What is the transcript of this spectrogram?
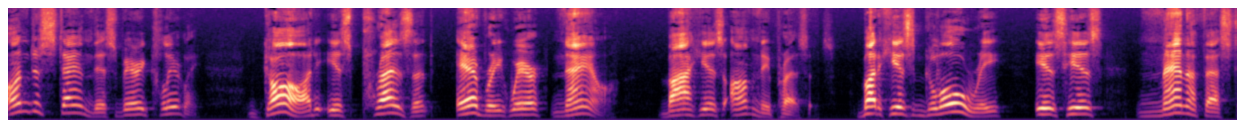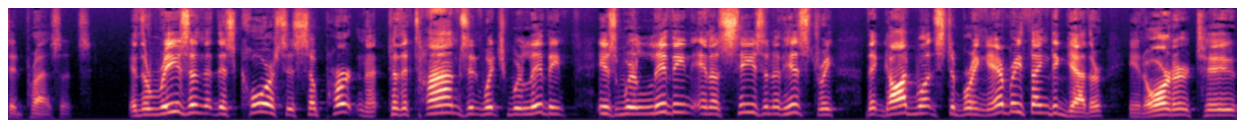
Understand this very clearly. God is present everywhere now by His omnipresence, but His glory is His manifested presence and the reason that this course is so pertinent to the times in which we're living is we're living in a season of history that God wants to bring everything together in order to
